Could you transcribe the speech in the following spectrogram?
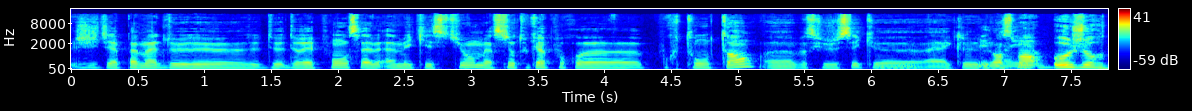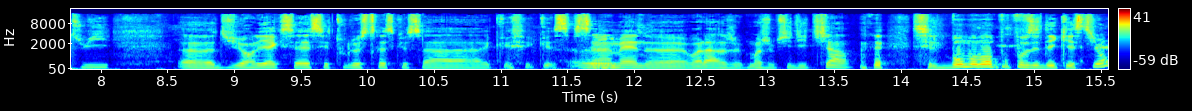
j'ai déjà pas mal de, de, de réponses à, à, mes questions. Merci en tout cas pour euh, pour ton temps euh, parce que je sais que mmh. avec le lancement aujourd'hui euh, du early access et tout le stress que ça que, que ça, oui. amène, euh, voilà, je, moi je me suis dit tiens, c'est le bon moment pour poser des questions.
